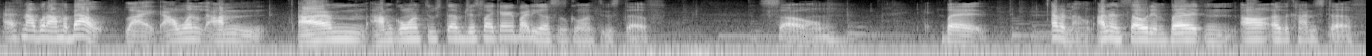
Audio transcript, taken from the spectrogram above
That's not what I'm about. Like I want, I'm, I'm, I'm going through stuff just like everybody else is going through stuff. So, but I don't know. I done sold in butt and all other kind of stuff.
